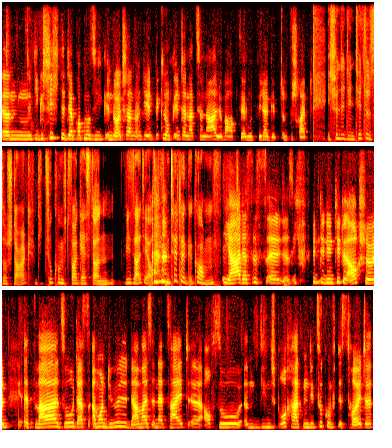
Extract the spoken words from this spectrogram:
ähm, die Geschichte der Popmusik in Deutschland und die Entwicklung international überhaupt sehr gut wiedergibt und beschreibt. Ich finde den Titel so stark. Die Zukunft war gestern. Wie seid ihr auf diesen Titel gekommen? Ja, das ist, äh, ich finde den Titel auch schön. Es war so, dass Amondyl damals in der Zeit äh, auch so ähm, diesen Spruch hatten, die Zukunft ist heute.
